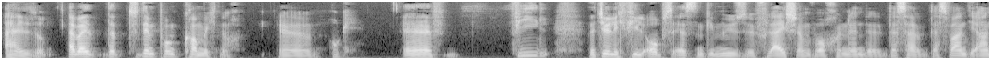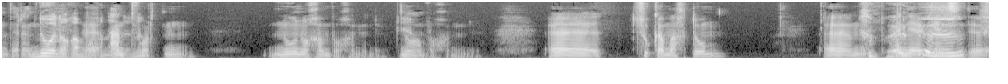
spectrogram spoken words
Also, aber da, zu dem Punkt komme ich noch. Äh, Okay. äh, viel, natürlich viel Obst essen, Gemüse, Fleisch am Wochenende. Das, das waren die anderen Nur noch am äh, Wochenende. ne? Antworten. Nur noch am Wochenende. Nur Ja. am Wochenende. Äh, Zucker macht dumm. Ähm, eine ergänzende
